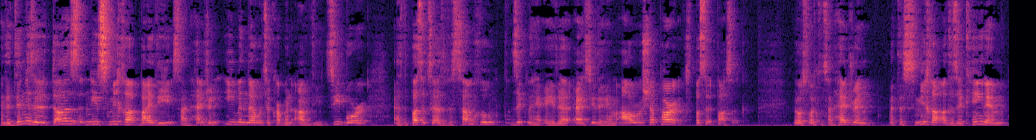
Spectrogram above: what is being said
And the din is that it does need smicha by the Sanhedrin, even though it's a korban of the tzibor, as the pasuk says, "V'samchu zikli ha'eda es yedehim al roshapar." Explicit pasuk. We also learned in Sanhedrin that the smicha of the zikanim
